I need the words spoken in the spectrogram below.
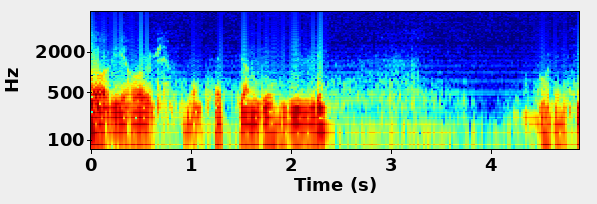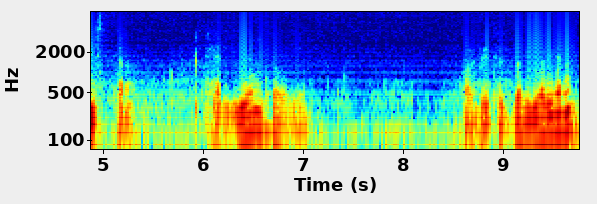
Ja, vi har den 30 juli och den sista helgen börjar. arbetet börjar igen.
